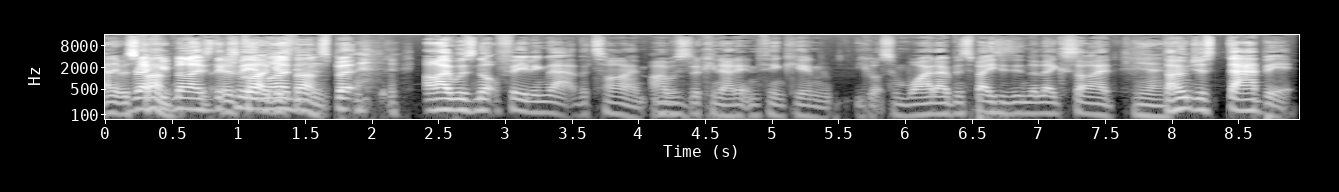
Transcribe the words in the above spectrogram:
And it was fun. recognise It the was quite good fun. clear-mindedness. But I was not feeling that at the time. I Mm. was looking at it and thinking, you got some wide open spaces in the leg side. Yeah. Don't just dab it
